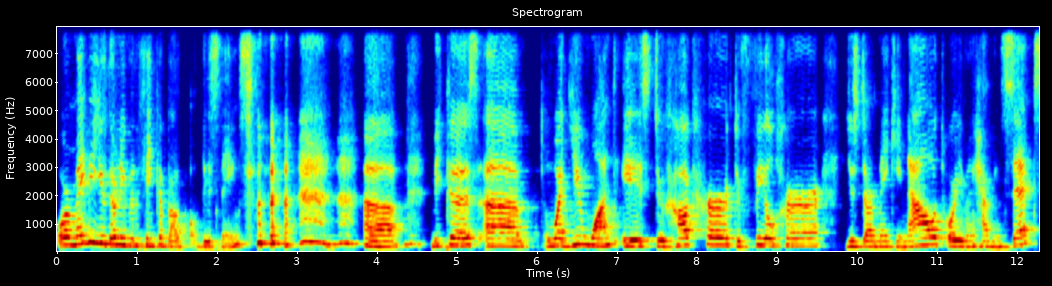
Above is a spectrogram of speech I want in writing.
or maybe you don't even think about these things uh, because uh, what you want is to hug her, to feel her, you start making out or even having sex.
